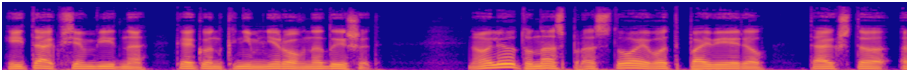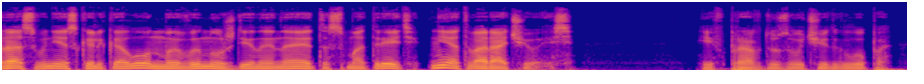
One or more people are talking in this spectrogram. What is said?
и так всем видно, как он к ним неровно дышит. Но люд у нас простой, вот поверил, так что раз в несколько лун мы вынуждены на это смотреть, не отворачиваясь. «И вправду звучит глупо», —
